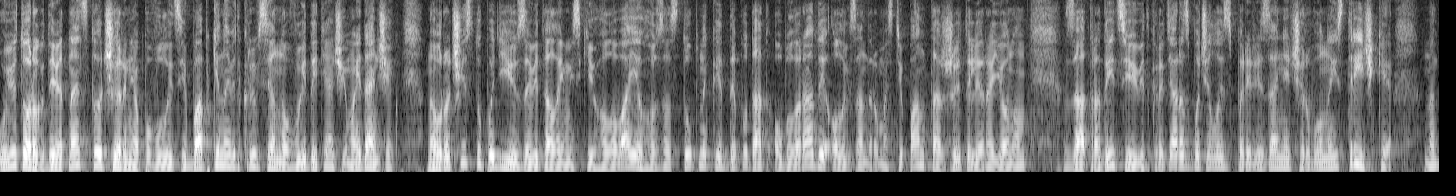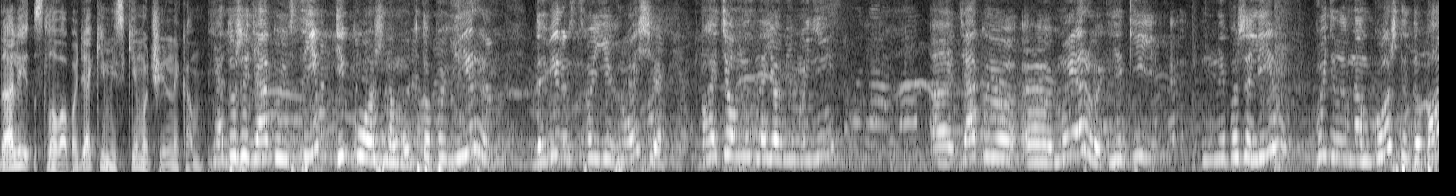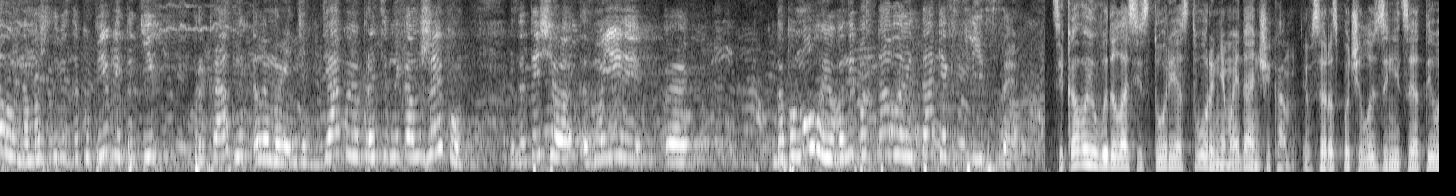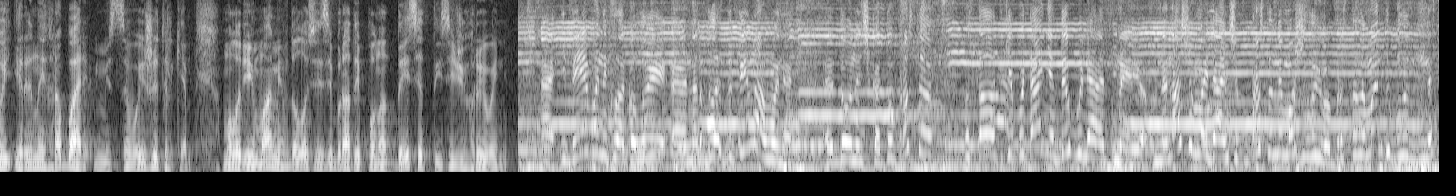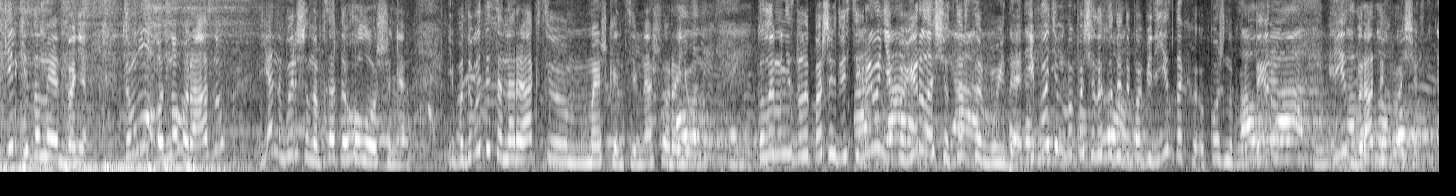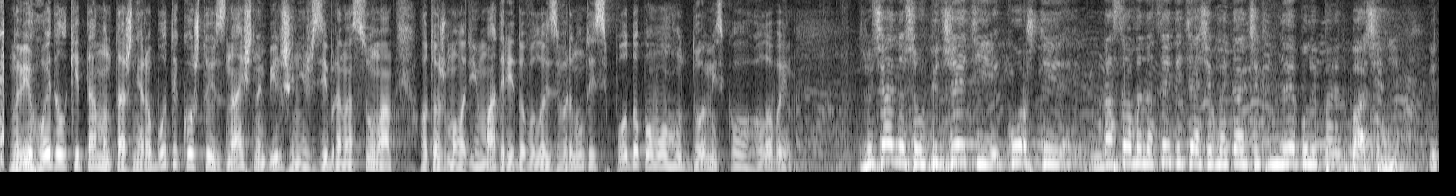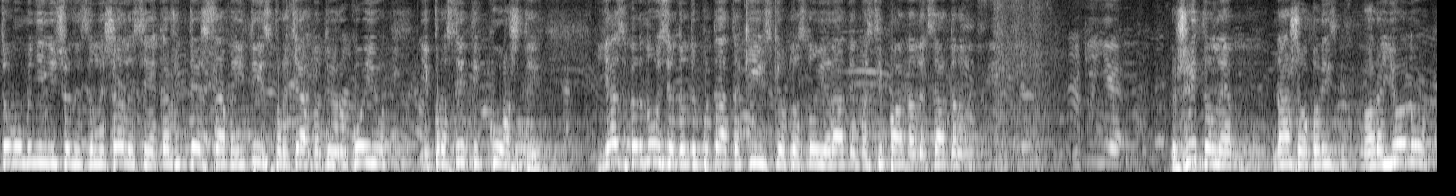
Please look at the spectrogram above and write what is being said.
У вівторок, 19 червня, по вулиці Бабкіна відкрився новий дитячий майданчик. На урочисту подію завітали міський голова, його заступники, депутат облради Олександр Мастіпан та жителі району. За традицією відкриття розпочалось з перерізання червоної стрічки. Надалі слова подяки міським очільникам. Я дуже дякую всім і кожному, хто повірив, довірив свої гроші багатьом незнайомі мені. Е, Дякую е, меру, який не пожалів, виділив нам кошти, додав на можливість закупівлі таких прекрасних елементів. Дякую працівникам ЖЕКу за те, що з моєю е, допомогою вони поставили так, як слід все. Цікавою видалась історія створення майданчика. Все розпочалось з ініціативи Ірини Грабарь, місцевої жительки. Молодій мамі вдалося зібрати понад 10 тисяч гривень. Е, Ідея виникла, коли е, народилась дитина у мене, е, донечка, то просто постало таке питання, де гуляти з нею. На нашому майданчику просто неможливо. Просто елементи були наскільки занедбані. Тому одного разу я не вирішила написати оголошення і подивитися на реакцію мешканців нашого району. Коли мені здали перших 200 гривень, я повірила, що це все вийде. І потім ми почали ходити по під'їздах кожну квартиру і збирати гроші. Нові гойдалки та монтажні роботи коштують значно більше, ніж зібрана сума. Отож, молодій матері довелось звернутись по допомогу до міського голови. Звичайно, що в бюджеті кошти на саме на цей дитячий майданчик не були передбачені. І тому мені нічого не залишалося, я кажу, теж саме йти з протягнутою рукою і просити кошти. Я звернувся до депутата Київської обласної ради Мостіпана Олександра який є жителем нашого Бориспільського району,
